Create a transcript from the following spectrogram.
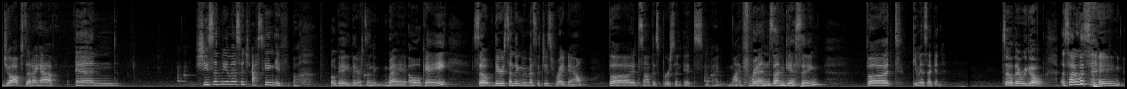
jobs that I have. And she sent me a message asking if okay, they're sending by okay. So they're sending me messages right now, but it's not this person. It's my, my friends, I'm guessing. But give me a second. So there we go. As I was saying,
